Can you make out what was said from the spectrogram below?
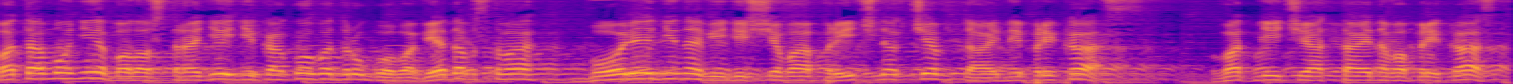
Потому не было в стране никакого другого ведомства, более ненавидящего опричных, чем тайный приказ. В отличие от тайного приказа,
